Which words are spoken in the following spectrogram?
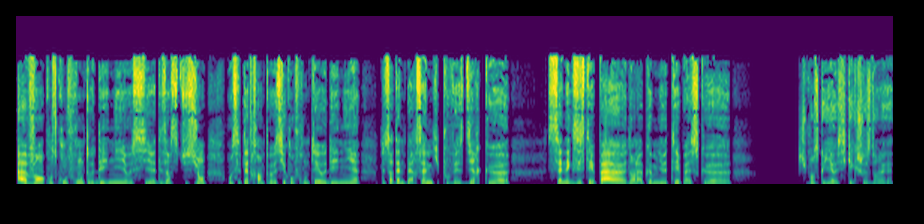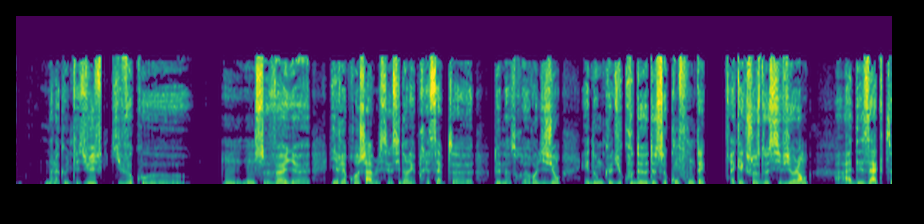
avant qu'on se confronte au déni aussi des institutions, on s'est peut-être un peu aussi confronté au déni de certaines personnes qui pouvaient se dire que ça n'existait pas euh, dans la communauté parce que euh, je pense qu'il y a aussi quelque chose dans la, communauté juive qui veut qu'on on se veuille euh, irréprochable. C'est aussi dans les préceptes de notre religion. Et donc, du coup, de, se confronter à quelque chose de si violent, à, des actes,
